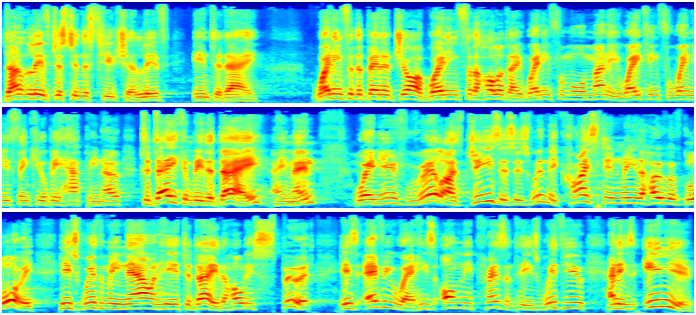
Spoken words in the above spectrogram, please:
Don't live just in the future, live in today. Waiting for the better job, waiting for the holiday, waiting for more money, waiting for when you think you'll be happy. No, today can be the day, amen, when you realize Jesus is with me, Christ in me, the hope of glory. He's with me now and here today. The Holy Spirit is everywhere. He's omnipresent. He's with you and He's in you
